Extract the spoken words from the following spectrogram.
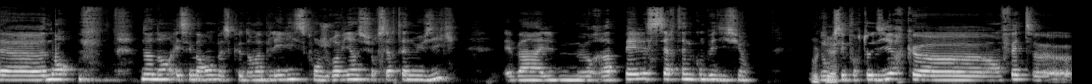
Euh, non. Non non et c'est marrant parce que dans ma playlist quand je reviens sur certaines musiques eh ben elle me rappelle certaines compétitions. Okay. donc c'est pour te dire que en fait euh,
